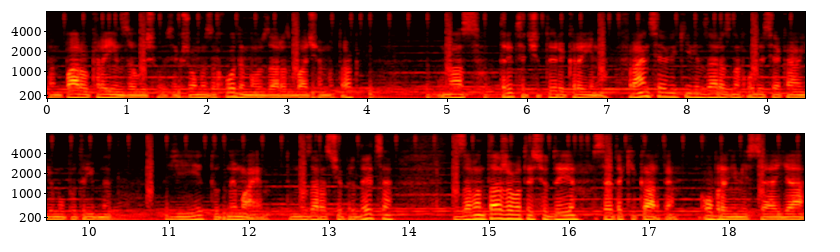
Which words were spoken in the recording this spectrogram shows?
там пару країн залишилось. Якщо ми заходимо, зараз бачимо, так? У нас 34 країни. Франція, в якій він зараз знаходиться, яка йому потрібна, її тут немає. Тому зараз ще прийдеться завантажувати сюди все-таки карти. Обрані місця я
